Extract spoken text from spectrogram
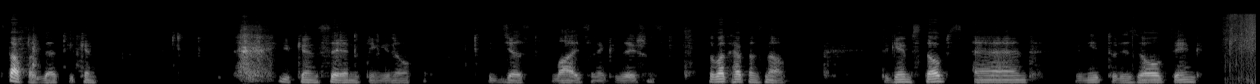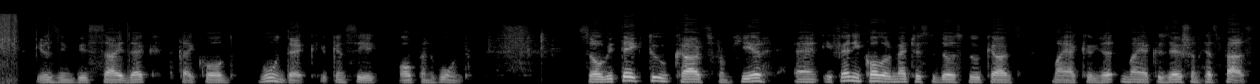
Stuff like that. You can you can say anything you know. It's just lies and accusations. So what happens now? The game stops and we need to resolve thing using this side deck that I called wound deck. You can see open wound. So we take two cards from here and if any color matches to those two cards my, my accusation has passed.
